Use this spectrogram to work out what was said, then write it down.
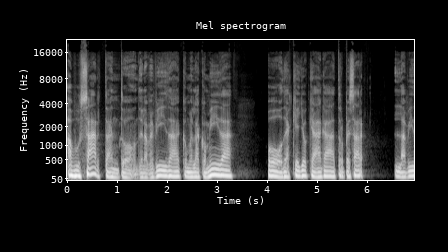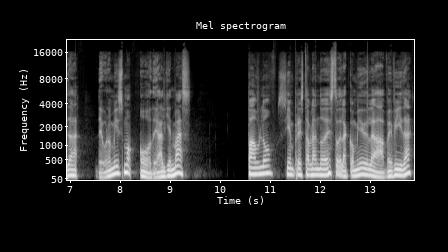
abusar tanto de la bebida como de la comida o de aquello que haga tropezar la vida de uno mismo o de alguien más. Pablo siempre está hablando de esto, de la comida y de la bebida,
